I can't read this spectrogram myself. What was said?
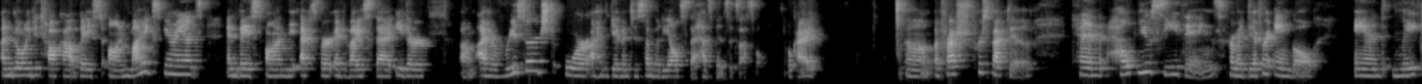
i'm going to talk out based on my experience and based on the expert advice that either um, i have researched or i have given to somebody else that has been successful okay um, a fresh perspective can help you see things from a different angle and make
